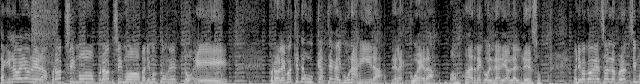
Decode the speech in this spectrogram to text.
Hasta aquí la bayonera. Próximo, próximo. Venimos con esto. Eh, problemas que te buscaste en alguna gira de la escuela. Vamos a recordar y hablar de eso. Venimos con eso en lo próximo.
